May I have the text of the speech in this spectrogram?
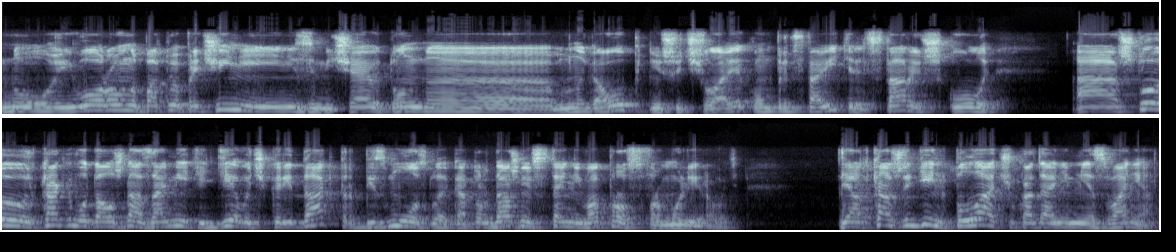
Ну, его ровно по той причине и не замечают. Он э, многоопытнейший человек, он представитель старой школы. А что, как его должна заметить девочка-редактор безмозглая, которая даже не в состоянии вопрос сформулировать? Я вот каждый день плачу, когда они мне звонят.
